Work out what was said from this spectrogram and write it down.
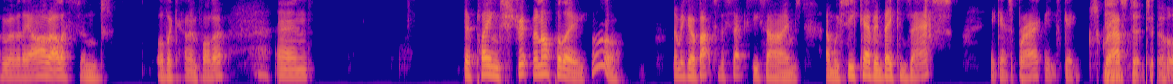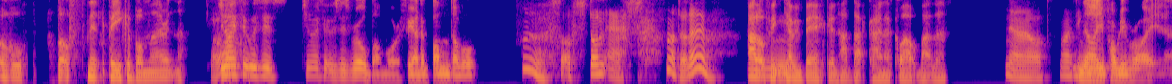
whoever they are, Alice and other cannon fodder, and they're playing strip monopoly. Oh, then we go back to the sexy times, and we see Kevin Bacon's ass. It gets bra- it gets Yeah, grabbed. just a, a little little sneak peek of bomb there, isn't there? Do you know Oh, if it was his? Do you know if it was his real bomb or if he had a bomb double? oh, sort of stunt ass. I don't know. I don't think Hmm. Kevin Bacon had that kind of clout back then. No, I think No, he- you're probably right. Yeah.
